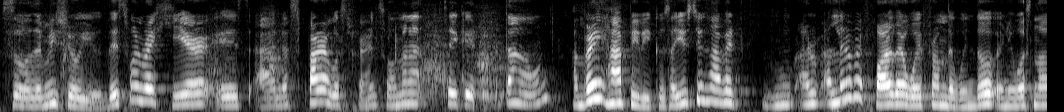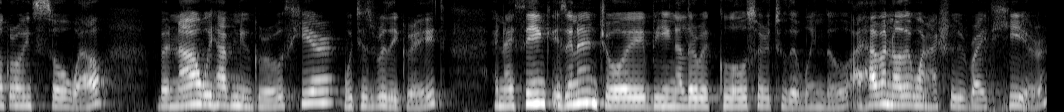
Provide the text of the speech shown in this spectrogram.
so let me show you. This one right here is an asparagus fern, so I'm gonna take it down. I'm very happy because I used to have it a little bit farther away from the window and it was not growing so well. But now we have new growth here, which is really great and I think it's gonna enjoy being a little bit closer to the window. I have another one actually right here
